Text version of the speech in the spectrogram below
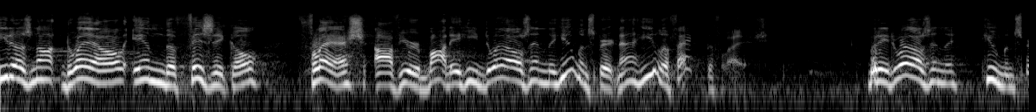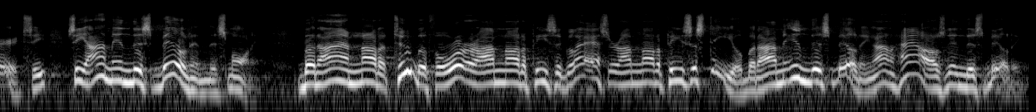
He does not dwell in the physical flesh of your body, He dwells in the human spirit. Now, He'll affect the flesh, but He dwells in the human spirit. See, see, I'm in this building this morning, but I'm not a two before, or I'm not a piece of glass, or I'm not a piece of steel, but I'm in this building. I'm housed in this building.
